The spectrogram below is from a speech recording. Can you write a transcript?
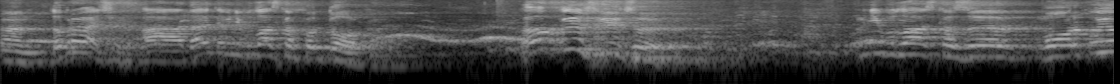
Ем, Добрий вечір. А дайте мені, будь ласка, хот-дога. А звідси? Мені, будь ласка, з морквою.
